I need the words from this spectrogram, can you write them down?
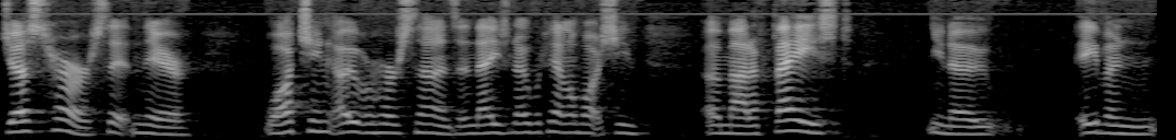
just her sitting there watching over her sons. And there's no telling what she uh, might have faced, you know, even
